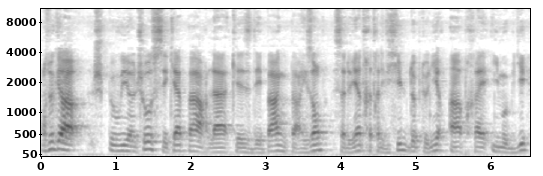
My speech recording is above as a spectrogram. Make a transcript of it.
en tout cas, je peux vous dire une chose, c'est qu'à part la caisse d'épargne, par exemple, ça devient très très difficile d'obtenir un prêt immobilier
